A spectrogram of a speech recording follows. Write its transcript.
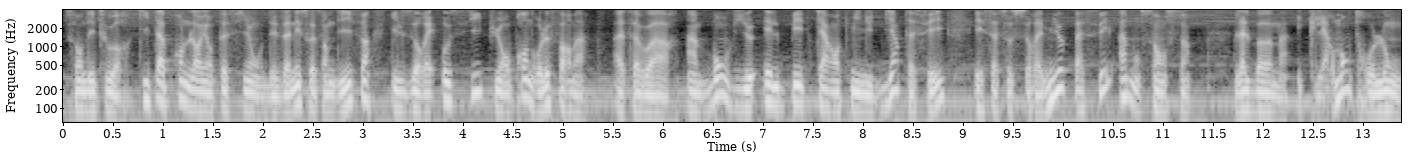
Sans détour, quitte à prendre l'orientation des années 70, ils auraient aussi pu en prendre le format, à savoir un bon vieux LP de 40 minutes bien tassé, et ça se serait mieux passé à mon sens. L'album est clairement trop long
